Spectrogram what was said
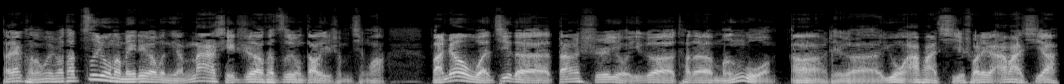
大家可能会说他自用的没这个问题，那谁知道他自用到底什么情况？反正我记得当时有一个他的盟国啊，这个用阿帕奇，说这个阿帕奇啊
